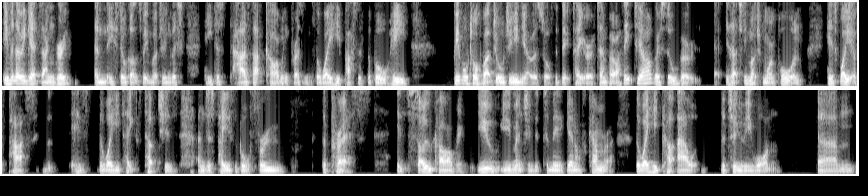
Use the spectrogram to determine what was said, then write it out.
even though he gets angry and he still can't speak much English, he just has that calming presence, the way he passes the ball. He, people talk about Jorginho as sort of the dictator of tempo. I think Thiago Silva is actually much more important. His weight of pass, his the way he takes touches and just pays the ball through the press. It's so calming. You you mentioned it to me again off camera. The way he cut out the two v one um,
